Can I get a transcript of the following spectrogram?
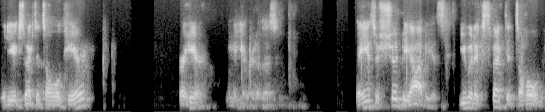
Would you expect it to hold here or here? Let me get rid of this. The answer should be obvious. You would expect it to hold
